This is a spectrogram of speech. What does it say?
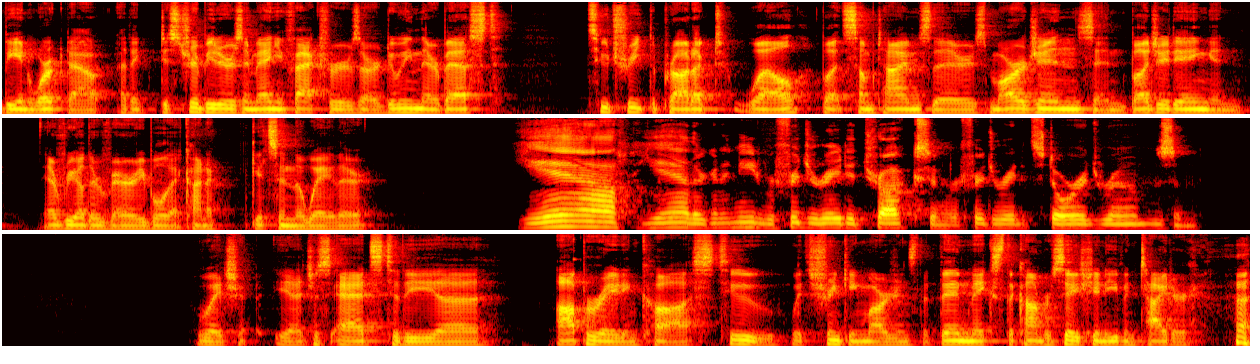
being worked out. I think distributors and manufacturers are doing their best to treat the product well, but sometimes there's margins and budgeting and every other variable that kind of gets in the way there. Yeah, yeah, they're going to need refrigerated trucks and refrigerated storage rooms and which yeah, it just adds to the uh, operating costs too with shrinking margins that then makes the conversation even tighter. uh,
